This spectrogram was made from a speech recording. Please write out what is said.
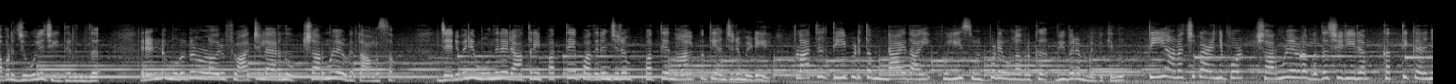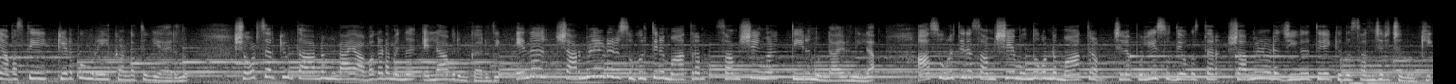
അവർ ജോലി ചെയ്തിരുന്നത്. രണ്ട് മുറികളുള്ള ഒരു ഫ്ളാറ്റിലായിരുന്നു ശർമിളയുടെ താമസം. ജനുവരി മൂന്നിന് രാത്രി പത്ത് പതിനഞ്ചിനും പത്ത് നാൽപ്പത്തി അഞ്ചിനും ഇടയിൽ ഫ്ളാറ്റിൽ തീപിടുത്തം ഉണ്ടായതായി പോലീസ് ഉൾപ്പെടെയുള്ളവർക്ക് വിവരം ലഭിക്കുന്നു. തീ അണച്ചു കഴിഞ്ഞപ്പോൾ ശർമിളയുടെ മൃതശരീരം കത്തിക്കരിഞ്ഞ അവസ്ഥയിൽ കിടപ്പുമുറിയിൽ കണ്ടെത്തുകയായിരുന്നു. ഷോർട്ട് സർക്യൂട്ട് കാരണമുണ്ടായ അപകടമെന്ന് എല്ലാവരും കരുതി. എന്നാൽ ശർമിളയുടെ ഒരു സുഹൃത്തിന് മാത്രം സംശയങ്ങൾ തീരുന്നുണ്ടായിരുന്നില്ല. ആ സുഹൃത്തിന് സംശയം ഒന്നുകൊണ്ട് മാത്രം ചില പോലീസ് ഉദ്യോഗസ്ഥർ ഷർമിളയുടെ ജീവിതത്തിലേക്കൊന്ന് സഞ്ചരിച്ചു നോക്കി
